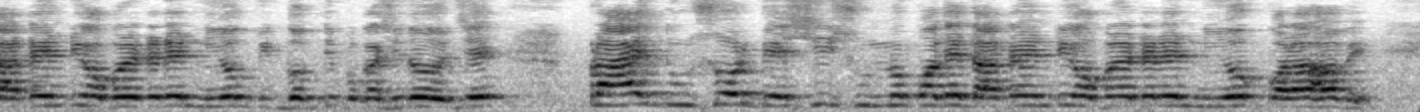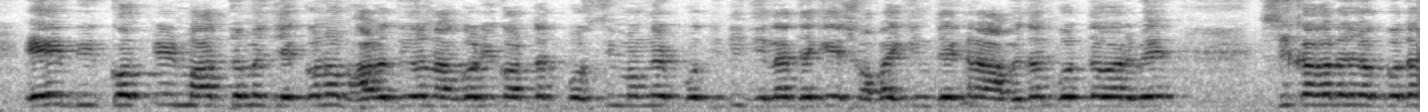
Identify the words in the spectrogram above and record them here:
ডাটা এন্ট্রি অপারেটরের নিয়োগ বিজ্ঞপ্তি প্রকাশিত হয়েছে। প্রায় দুশোর বেশি শূন্য পদে ডাটা এন্ট্রি অপারেটরের নিয়োগ করা হবে। এই বিজ্ঞপ্তির মাধ্যমে যে কোনো ভারতীয় নাগরিক, অর্থাৎ পশ্চিমবঙ্গের প্রতিটি জেলা থেকে সবাই কিন্তু এখানে আবেদন করতে পারবে। শিক্ষাগত যোগ্যতা,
